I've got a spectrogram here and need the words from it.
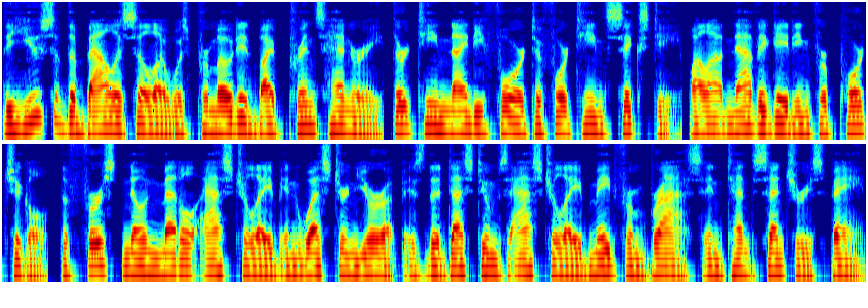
The use of the balisila was promoted by Prince Henry (1394–1460) while out navigating for Portugal. The first known metal astrolabe in Western Europe is the Destombes astrolabe made from brass in 10th-century Spain.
